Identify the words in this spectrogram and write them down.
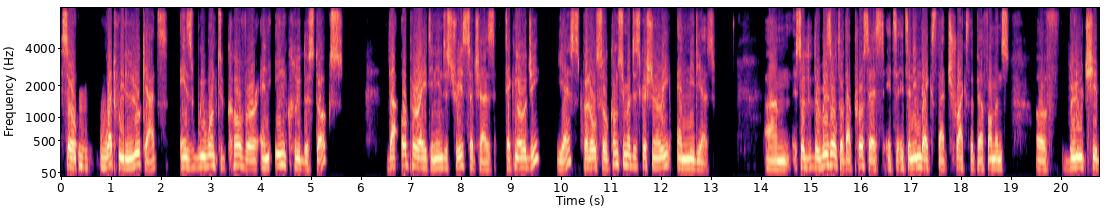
So mm. what we look at is we want to cover and include the stocks that operate in industries such as technology, yes, but also consumer discretionary and medias. Um, so the, the, result of that process, it's it's an index that tracks the performance of blue chip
